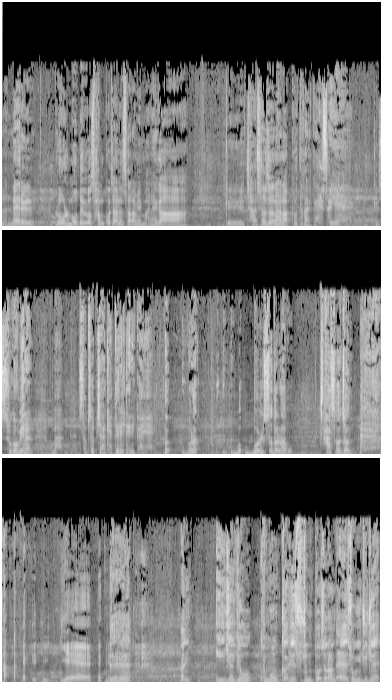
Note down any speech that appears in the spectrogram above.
막 내를 롤 모델로 삼고자 하는 사람이 많아가 그 자서전 하나 부탁할까 해서 예. 그 수고비는 막 섭섭지 않게 드릴 테니까 예. 뭐, 뭐라? 뭐, 뭘 써달라고? 자서전? 예. 네? 아니 이제 겨우 구멍가게 수준 벗어난 애송이 주제?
